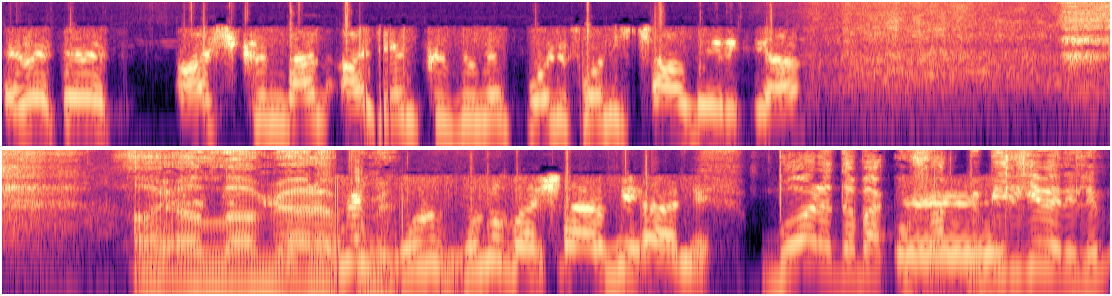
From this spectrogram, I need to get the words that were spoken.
Evet evet. Aşkından Acem kızını polifonik çaldı herif ya. Ay Allah'ım ya Bunu, bunu, bunu başardı yani. Bu arada bak ufak bir Ee, bilgi verelim.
